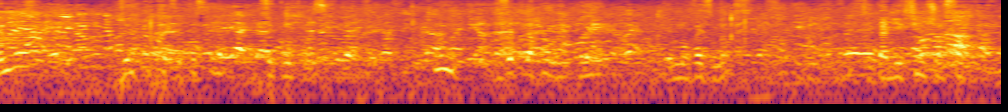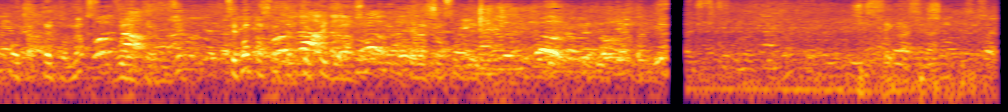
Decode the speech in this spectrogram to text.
mais moi, je ne peux pas accepter ce contraste où vous êtes là pour manipuler les mauvaises mœurs. C'est-à-dire si une chanson porte atteinte aux mœurs, vous l'interdisez. C'est pas parce que quelqu'un paye de l'argent que la chanson est Je sais que ces gens qui se sont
